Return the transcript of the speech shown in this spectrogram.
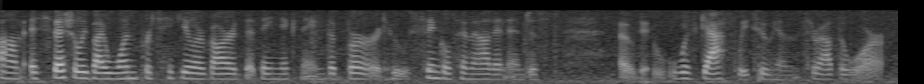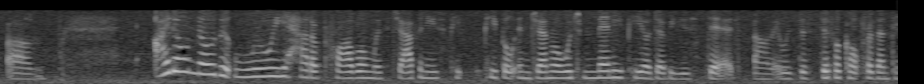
um, especially by one particular guard that they nicknamed the Bird, who singled him out and, and just uh, was ghastly to him throughout the war. Um, I don't know that Louis had a problem with Japanese pe- people in general, which many POWs did. Um, it was just difficult for them to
